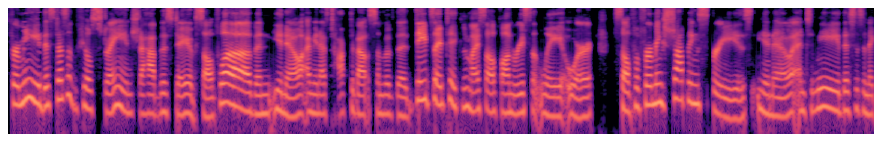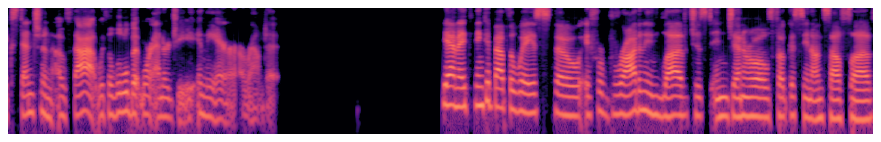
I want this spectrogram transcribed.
For me, this doesn't feel strange to have this day of self love. And, you know, I mean, I've talked about some of the dates I've taken myself on recently or self affirming shopping sprees, you know, and to me, this is an extension of that with a little bit more energy in the air around it. Yeah, and I think about the ways so if we're broadening love just in general, focusing on self-love,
